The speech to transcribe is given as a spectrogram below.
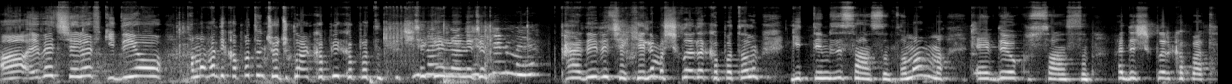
Aa evet Şeref gidiyor. Tamam hadi kapatın çocuklar kapıyı kapatın. Çekelim anneciğim. mi? Perdeyi de çekelim ışıkları da kapatalım. Gittiğimizi sansın tamam mı? Evde yokuz sansın. Hadi ışıkları kapat.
